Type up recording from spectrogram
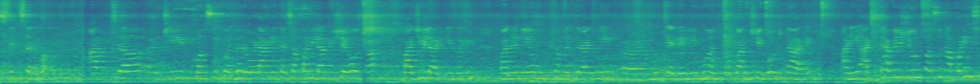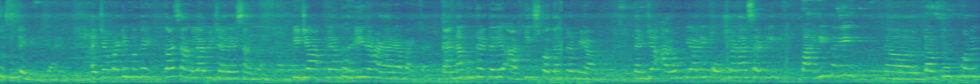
उपस्थित सर्व. आजचा जी महसूल पंधरवडा आणि त्याचा पहिला विषय होता माझी लाडकी बहीण. माननीय मुख्यमंत्र्यांनी केलेली महत्त्वाकांक्षी घोषणा आहे आणि अठ्ठावीस जूनपासून आपण ही सुरू केलेली आहे. ह्याच्यापाठी मग इतका चांगला विचार आहे सांगा की ज्या आपल्या घरी राहणाऱ्या बायका आहेत, त्यांना कुठेतरी आर्थिक स्वातंत्र्य मिळावं. त्यांच्या आरोग्य आणि पोषणासाठी काहीतरी तरतूद म्हणून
